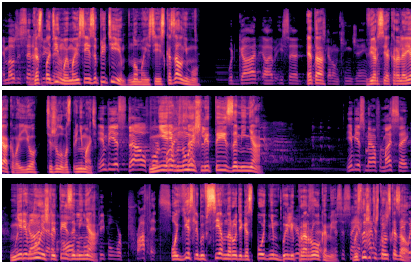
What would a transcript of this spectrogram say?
«Господин мой Моисей, запрети им». Но Моисей сказал ему, uh, это версия короля Якова, ее тяжело воспринимать. «Не ревнуешь ли ты за меня?» Не ревнуешь ли ты за меня? О, если бы все в народе Господнем были пророками. Вы слышите, что он сказал?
